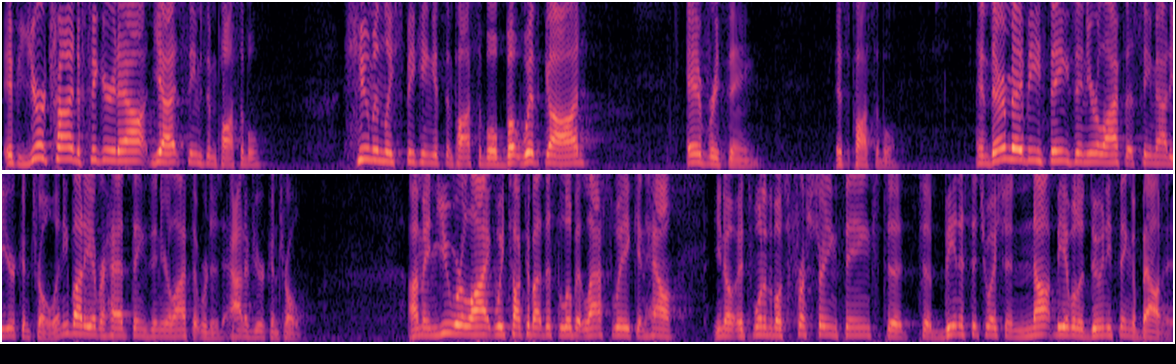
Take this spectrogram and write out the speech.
if you're trying to figure it out, yeah, it seems impossible. Humanly speaking, it's impossible, but with God, everything is possible. And there may be things in your life that seem out of your control. Anybody ever had things in your life that were just out of your control? I mean, you were like, we talked about this a little bit last week and how you know, it's one of the most frustrating things to, to be in a situation and not be able to do anything about it.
